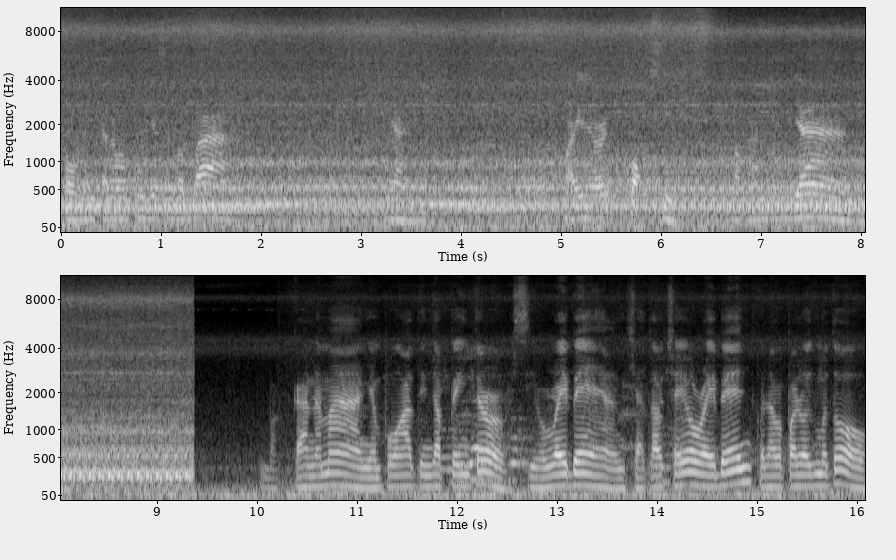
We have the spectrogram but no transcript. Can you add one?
Comment ka naman po dyan sa baba. Yan. Fire epoxy. Baka naman dyan. Baka naman, yan po ang ating the painter, si Raven. Shoutout sa iyo, Raven. Kung napapanood mo to,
